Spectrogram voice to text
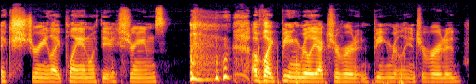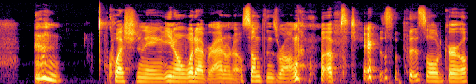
extreme, like playing with the extremes of like being really extroverted, being really introverted. questioning you know whatever i don't know something's wrong upstairs with this old girl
